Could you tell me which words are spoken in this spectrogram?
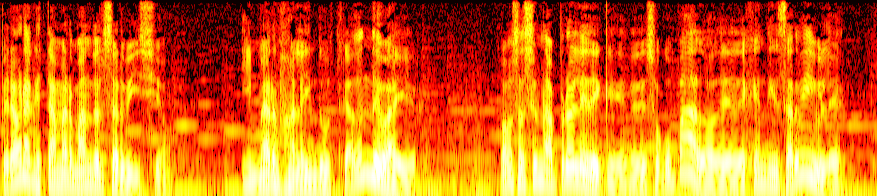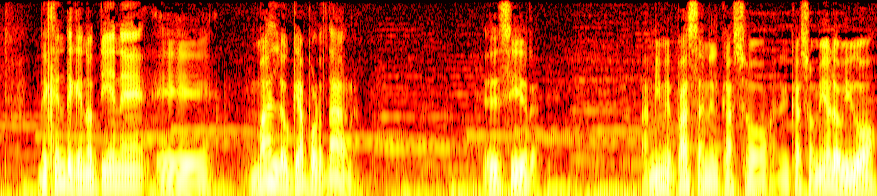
Pero ahora que está mermando el servicio y merma la industria, ¿dónde va a ir? Vamos a hacer una prole de qué? De desocupado, de, gente inservible, de gente que no tiene eh, más lo que aportar. Es decir, a mí me pasa en el caso, en el caso mío, lo vivo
